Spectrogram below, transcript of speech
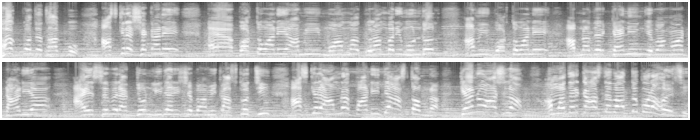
হক পথে থাকব। আজকের সেখানে বর্তমানে আমি মোহাম্মদ গোলামবাড়ি মণ্ডল। আমি বর্তমানে আপনাদের ক্যানিং এবং আমার ডাঁড়িয়া আইএসএফের একজন লিডার হিসেবে আমি কাজ করছি। আজকের আমরা পার্টিতে আসতাম না। কেন আসলাম? আমাদেরকে আসতে বাধ্য করা হয়েছে।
